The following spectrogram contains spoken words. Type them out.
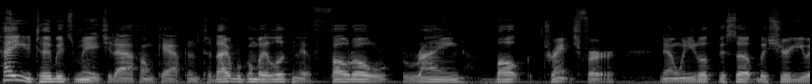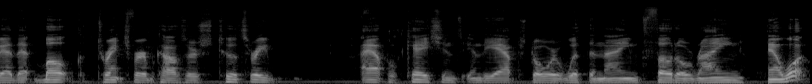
Hey YouTube, it's Mitch at iPhone Captain. Today we're going to be looking at Photo Rain Bulk Transfer. Now when you look this up, be sure you add that bulk transfer because there's two or three applications in the App Store with the name Photo Rain. Now what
